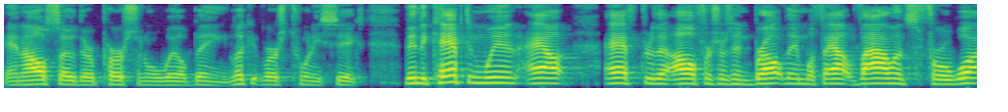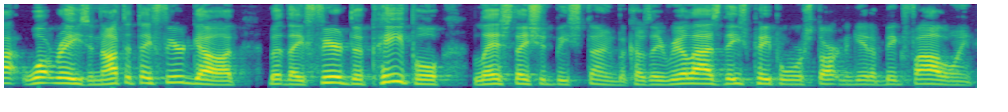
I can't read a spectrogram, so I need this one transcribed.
and also their personal well being. Look at verse 26. Then the captain went out after the officers and brought them without violence. For what, what reason? Not that they feared God, but they feared the people lest they should be stoned because they realized these people were starting to get a big following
